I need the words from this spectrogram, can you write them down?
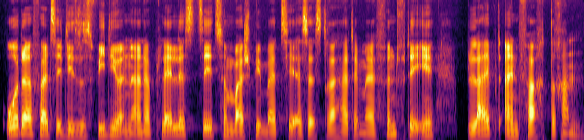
oder falls ihr dieses Video in einer Playlist seht, zum Beispiel bei css3html5.de, bleibt einfach dran.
